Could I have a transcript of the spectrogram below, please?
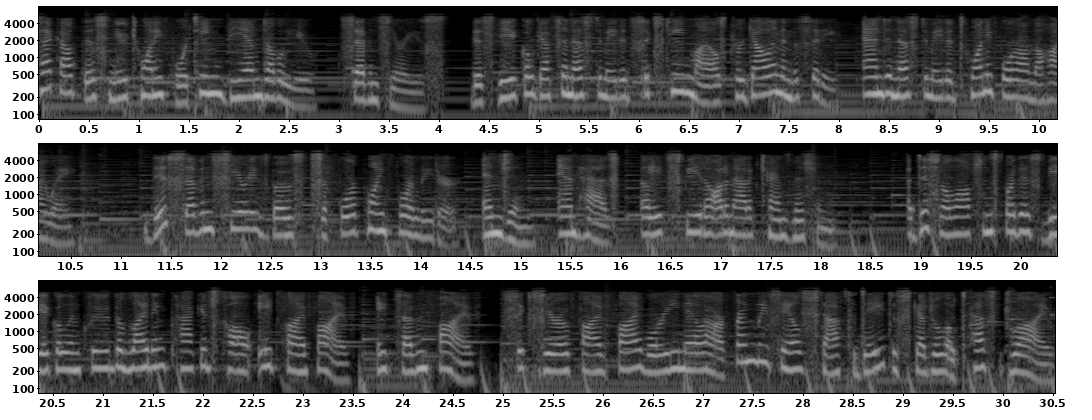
Check out this new 2014 BMW 7 Series. This vehicle gets an estimated 16 miles per gallon in the city, and an estimated 24 on the highway. This 7 Series boasts a 4.4-liter engine, and has a 8-speed automatic transmission. Additional options for this vehicle include the lighting package call 855-875-6055 or email our friendly sales staff today to schedule a test drive.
